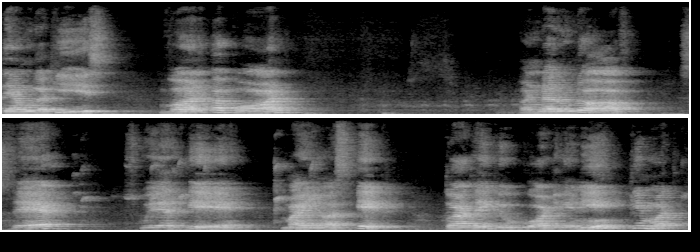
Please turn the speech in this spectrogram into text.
ત્યાં હું લખીશ 1 upon under root of sec square a minus 1 તો આ થઈ ગયું cot a ની કિંમત.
